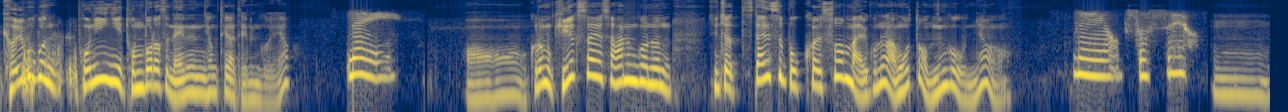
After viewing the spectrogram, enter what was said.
결국은 본인이 돈 벌어서 내는 형태가 되는 거예요? 네, 어, 그러면 기획사에서 하는 거는 진짜 댄스 보컬 수업 말고는 아무것도 없는 거군요. 네, 없었어요. 음,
